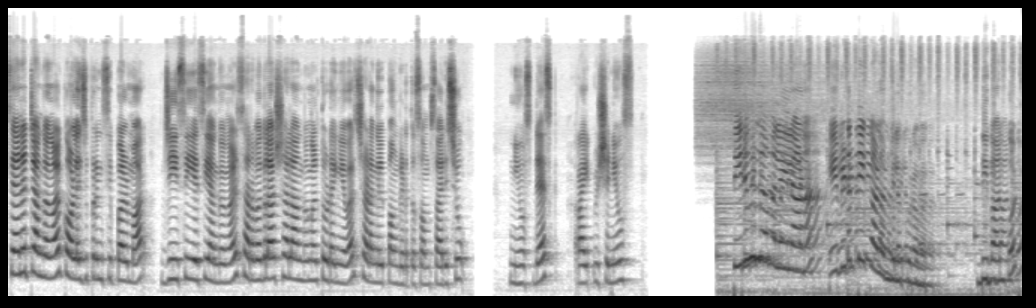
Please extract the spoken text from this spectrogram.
സെനറ്റ് അംഗങ്ങൾ കോളേജ് പ്രിൻസിപ്പൽമാർ ജി സി എസ് സി അംഗങ്ങൾ സർവകലാശാല അംഗങ്ങൾ തുടങ്ങിയവർ ചടങ്ങിൽ പങ്കെടുത്ത് സംസാരിച്ചു. News desk right vision news. തിരുവില്ലാമലയിലാണ് എവിടത്തേക്കാളും വിലക്കുറവ് divan cot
